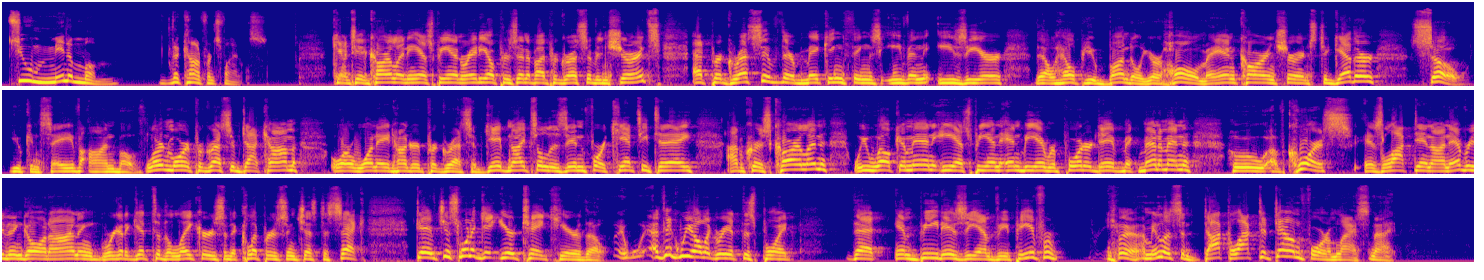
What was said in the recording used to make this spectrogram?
to minimum the conference finals. Canty and Carlin, ESPN Radio, presented by Progressive Insurance. At Progressive, they're making things even easier. They'll help you bundle your home and car insurance together so you can save on both. Learn more at progressive.com or 1 800 Progressive. Gabe Neitzel is in for Canty today. I'm Chris Carlin. We welcome in ESPN NBA reporter Dave McMenamin, who, of course, is locked in on everything going on. And we're going to get to the Lakers and the Clippers in just a sec. Dave, just want to get your take here, though. I think we all agree at this point that Embiid is the MVP. For, I mean, listen, Doc locked it down for him last night.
